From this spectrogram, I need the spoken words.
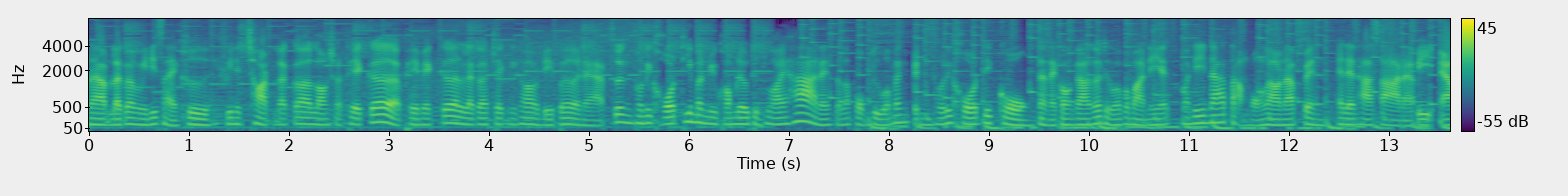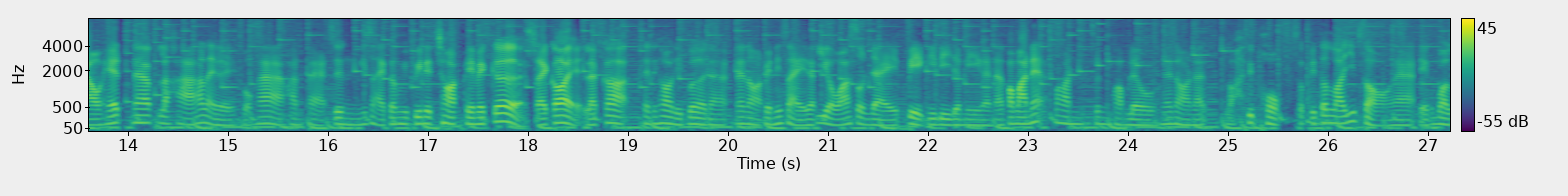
นะครับแล้วก็มีนิสัยคือฟินิชช็อตแล้วก็ลองช็อตเทเกอร์เพย์เมเกอร์แล้วก็เทคนิคอลดีเบอร์นะครับซึ่งโทนี่โคที่มันมีความเร็วถึง 105เนี่ยสำหรับผมถือว่าแม่งเป็นโทนี่โคที่โกง แต่ในกองกลางก็ถือว่าประมาณนี้มาที่หน้าต่ำของเรานะเป็นเอเดนฮาซานะ BLH นะครับราคาเท่าไหร่เอ่ยบวก5,800ซึ่งนิสัยก็มีฟินิชช็อตเพย์เมเกอร์ไซก้อยแล้วก็เทนคอลดีเบอร์นะแน่นอนเป็นนิสัยที่แบบว่าส่วนใหญ่ปีกดีๆจะมีกันนะประมาณเนี้ยประมาณซึ่งความเร็วแน่นอนนะ116 สปีดต้น 122 นะเด็กบอล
